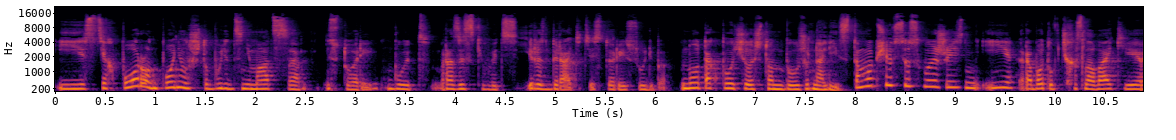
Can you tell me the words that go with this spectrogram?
И с тех пор он понял, что будет заниматься историей, будет разыскивать и разбирать эти истории и судьбы. Но так получилось, что он был журналистом вообще всю свою жизнь и работал в Чехословакии,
